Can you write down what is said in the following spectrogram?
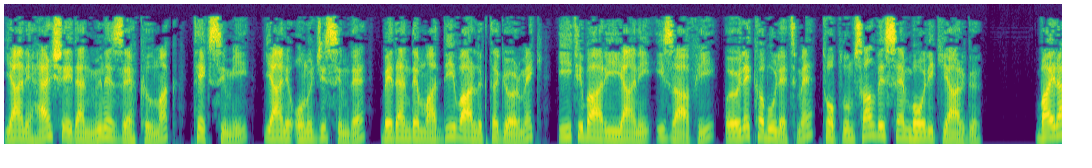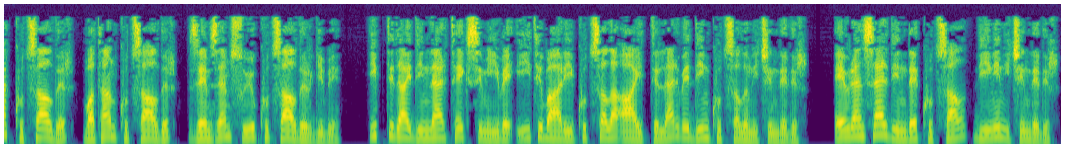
yani her şeyden münezzeh kılmak, teksimi, yani onu cisimde, bedende maddi varlıkta görmek, itibari yani izafi, öyle kabul etme, toplumsal ve sembolik yargı. Bayrak kutsaldır, vatan kutsaldır, zemzem suyu kutsaldır gibi. İptiday dinler teksimi ve itibari kutsala aittirler ve din kutsalın içindedir. Evrensel dinde kutsal, dinin içindedir.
